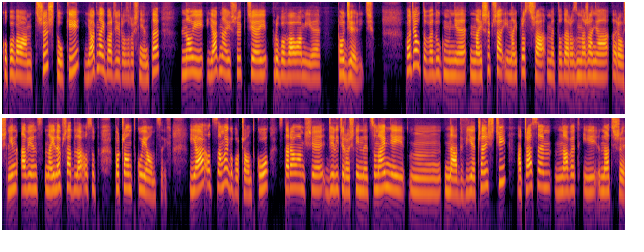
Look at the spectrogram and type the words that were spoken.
kupowałam trzy sztuki, jak najbardziej rozrośnięte, no i jak najszybciej próbowałam je podzielić. Podział to według mnie najszybsza i najprostsza metoda rozmnażania roślin, a więc najlepsza dla osób początkujących. Ja od samego początku starałam się dzielić rośliny co najmniej mm, na dwie części, a czasem nawet i na trzy.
